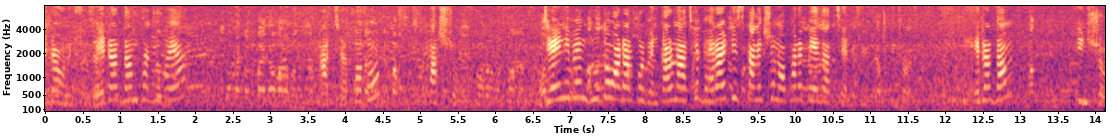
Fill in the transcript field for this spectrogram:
এটা অনেক সুন্দর। এটার দাম থাকবে ভাইয়া? আচ্ছা কত? পাঁচশো। যেই নেবেন দ্রুত অর্ডার করবেন, কারণ আজকে ভ্যারাইটিস কালেকশন অফারে পেয়ে যাচ্ছেন। এটার দাম? তিনশো।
